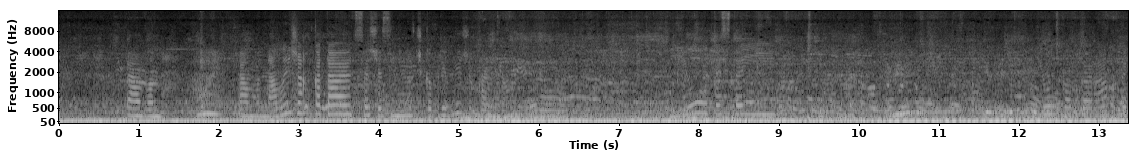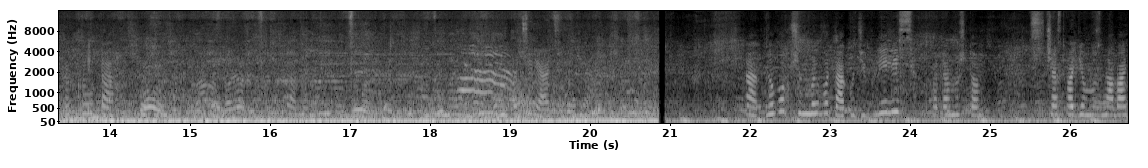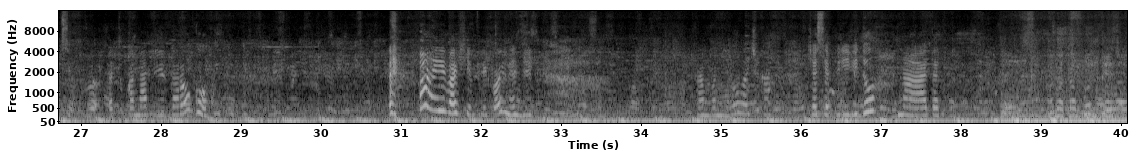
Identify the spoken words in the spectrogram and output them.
Там вон, там вон на лыжах катаются. Сейчас я немножечко приближу камеру. Вот. Елка стоит. Так, ну, в общем, мы вот так утеплились, потому что сейчас пойдем узнавать эту канатную дорогу. И вообще прикольно здесь. Там вон елочка. Сейчас я переведу на этот.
